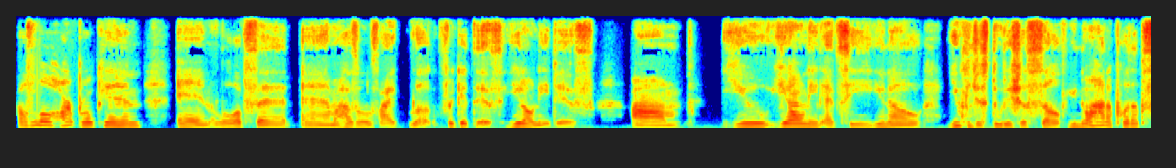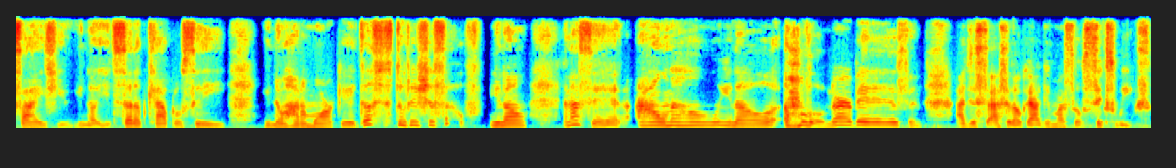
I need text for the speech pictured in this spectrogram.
I was a little heartbroken and a little upset. And my husband was like, look, forget this. You don't need this. Um, you you don't need Etsy, you know, you can just do this yourself. You know how to put up sites, you you know, you set up Capital City, you know how to market, just just do this yourself, you know? And I said, I don't know, you know, I'm a little nervous and I just I said, okay, I'll give myself six weeks.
